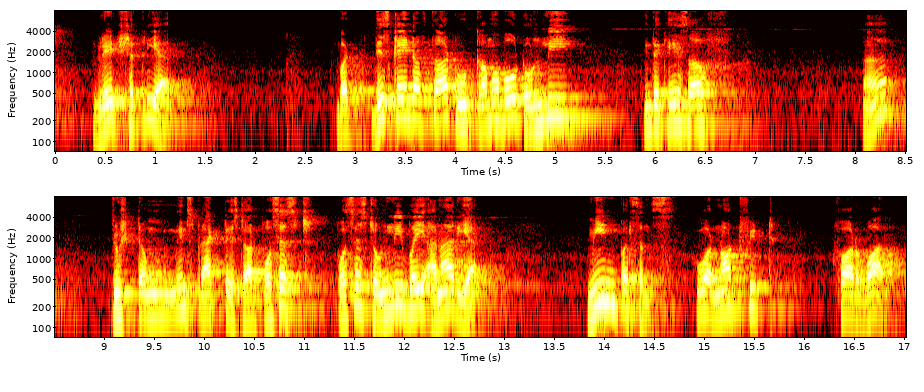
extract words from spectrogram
great Kshatriya. But this kind of thought would come about only in the case of uh, Jushtam means practiced or possessed, possessed only by Anarya, mean persons who are not fit for war.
